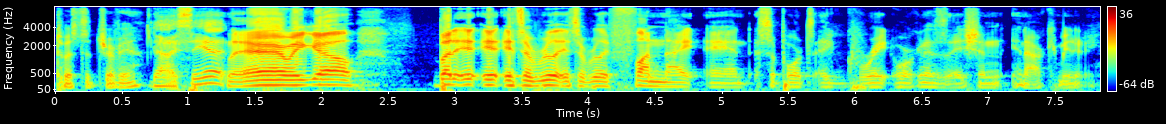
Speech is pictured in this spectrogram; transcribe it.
Twisted Trivia. Yeah, I see it. There we go. But it, it, it's a really it's a really fun night and supports a great organization in our community.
